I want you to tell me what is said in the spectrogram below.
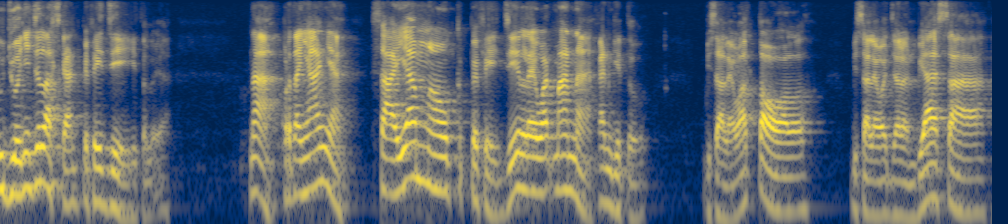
Tujuannya jelas kan, PVJ gitu loh ya. Nah, pertanyaannya, saya mau ke PVJ lewat mana kan gitu? Bisa lewat tol, bisa lewat jalan biasa,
